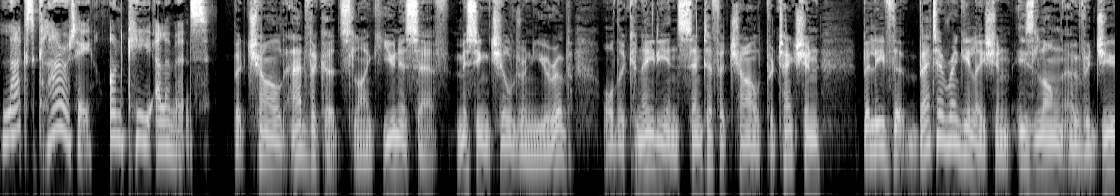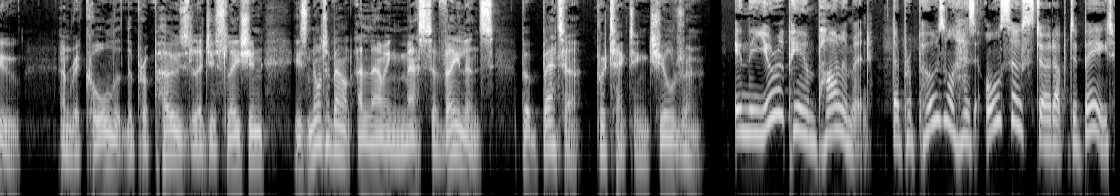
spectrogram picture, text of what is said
lacks clarity on key elements. But child advocates like UNICEF, Missing Children Europe, or the Canadian Centre for Child Protection believe that better regulation is long overdue and recall that the proposed legislation is not about allowing mass surveillance, but better protecting children. In the European Parliament, the proposal has also stirred up debate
